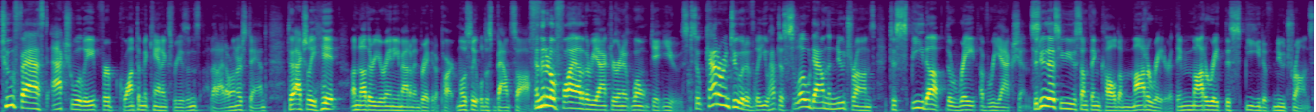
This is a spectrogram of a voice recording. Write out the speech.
too fast, actually, for quantum mechanics reasons that I don't understand, to actually hit another uranium atom and break it apart. Mostly it will just bounce off. And then it'll fly out of the reactor and it won't get used. So counterintuitively, you have to slow down the neutrons to speed up the rate of reactions. To do this, you use something called a moderator. They moderate the speed of neutrons.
